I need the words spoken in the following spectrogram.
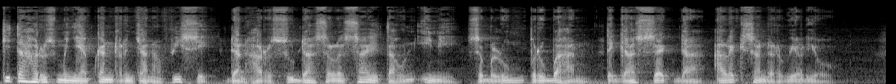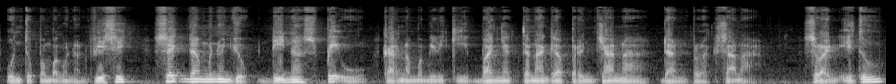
kita harus menyiapkan rencana fisik dan harus sudah selesai tahun ini sebelum perubahan, tegas Sekda Alexander Wilio. Untuk pembangunan fisik, Sekda menunjuk Dinas PU karena memiliki banyak tenaga perencana dan pelaksana. Selain itu,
